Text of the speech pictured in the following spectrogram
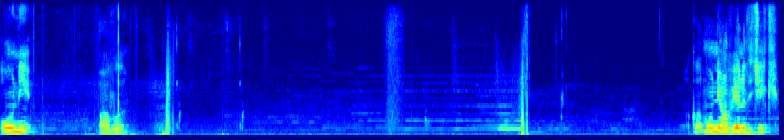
Oni avı. Bakalım Oni avıya ne diyecek?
